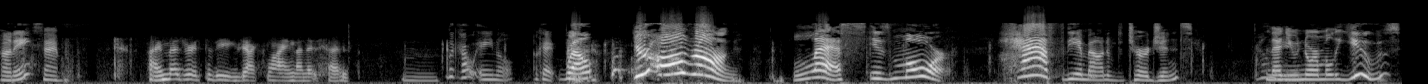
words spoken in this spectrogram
Honey? Same. I measure it to the exact line that it says. Hmm. Look how anal. Okay, well, you're all wrong. Less is more. Half the amount of detergent than you normally use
